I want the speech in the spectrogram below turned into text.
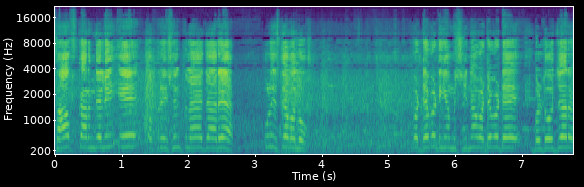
ਸਾਫ਼ ਕਰਨ ਦੇ ਲਈ ਇਹ ਆਪਰੇਸ਼ਨ ਚਲਾਇਆ ਜਾ ਰਿਹਾ ਹੈ ਪੁਲਿਸ ਦੇ ਵੱਲੋਂ। ਵੱਡੇ ਵੱਡੀਆਂ ਮਸ਼ੀਨਾਂ, ਵੱਡੇ ਵੱਡੇ ਬਲਡੋਜ਼ਰ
